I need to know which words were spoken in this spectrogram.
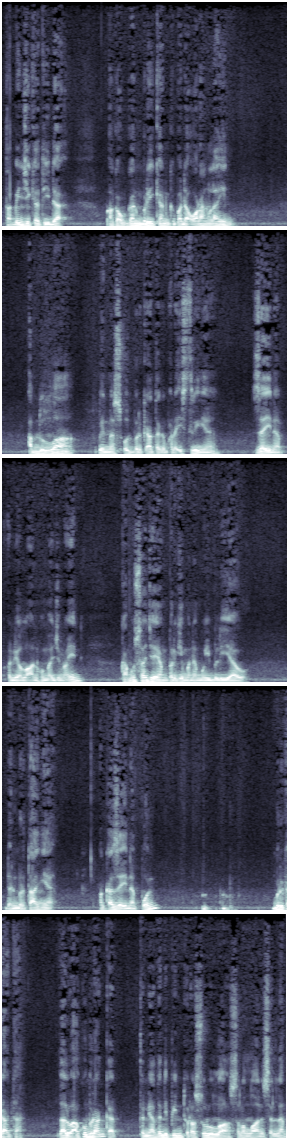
tapi jika tidak, maka aku akan berikan kepada orang lain. Abdullah bin Mas'ud berkata kepada istrinya, Zainab radhiyallahu anhu majma'in, kamu saja yang pergi menemui beliau dan bertanya. Maka Zainab pun berkata, lalu aku berangkat. Ternyata di pintu Rasulullah sallallahu alaihi wasallam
